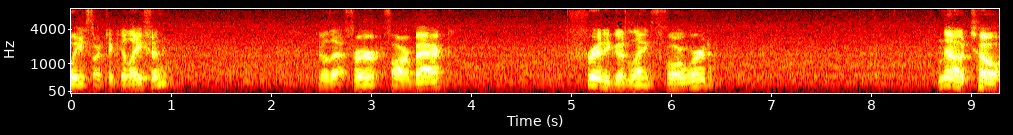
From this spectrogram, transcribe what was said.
waist articulation. Go that far, far back. Pretty good length forward. No toe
